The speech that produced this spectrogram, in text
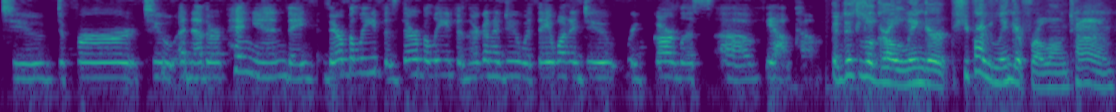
to defer to another opinion. They their belief is their belief and they're going to do what they want to do regardless of the outcome. But this little girl lingered. She probably lingered for a long time.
